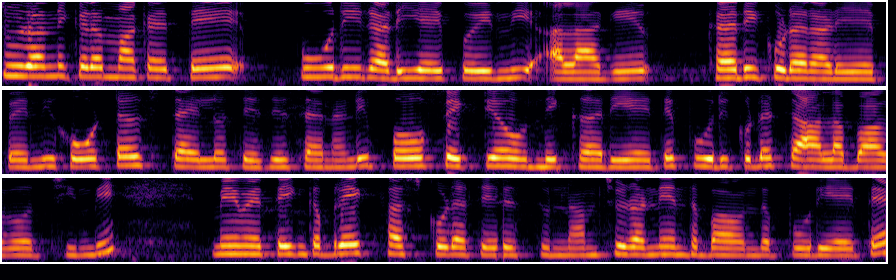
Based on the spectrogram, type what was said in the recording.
చూడండి ఇక్కడ మాకైతే పూరి రెడీ అయిపోయింది అలాగే కర్రీ కూడా రెడీ అయిపోయింది. హోటల్ స్టైల్లో చేసేసానండి. పర్ఫెక్ట్గా ఉంది కర్రీ అయితే. పూరి కూడా చాలా బాగా వచ్చింది. మేమైతే ఇంకా బ్రేక్ఫాస్ట్ కూడా చేసేస్తున్నాం. చూడండి ఎంత బాగుందో పూరి అయితే.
